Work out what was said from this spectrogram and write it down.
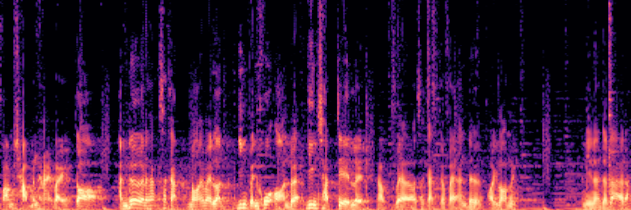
ความฉ่ำมันหายไป ก็อันเดอร์นะฮะสกัดน้อยไปแล้วยิ่งเป็นขั้วอ่อนด้วยยิ่งชัดเจนเลยครับเวลาเราสกัดกาแฟอันเดอร์ขออีกรอบหนึ่งอันนี้น่าจะได้ละ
